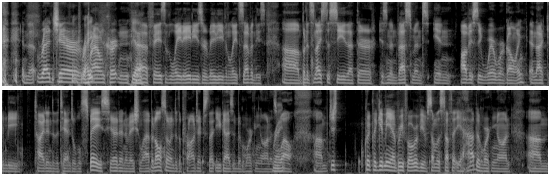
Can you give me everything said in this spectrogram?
in the red chair, Right. brown curtain Yeah. uh, phase of the late '80s or maybe even late '70s. Um, but it's nice to see that there is an investment in obviously where we're going, and that can be tied into the tangible space here at Innovation Lab, but also into the projects that you guys have been working on as Right. well. Um, just quickly give me a brief overview of some of the stuff that you have been working on um,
